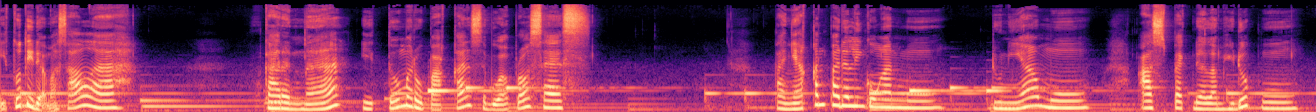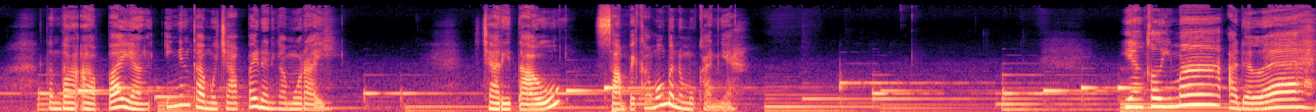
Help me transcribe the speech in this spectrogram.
itu tidak masalah, karena itu merupakan sebuah proses. Tanyakan pada lingkunganmu, duniamu, aspek dalam hidupmu tentang apa yang ingin kamu capai dan kamu raih. Cari tahu sampai kamu menemukannya. Yang kelima adalah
